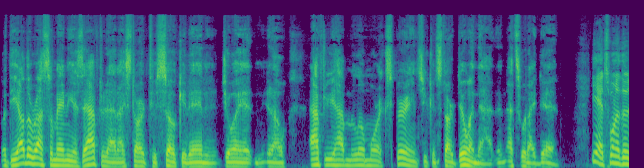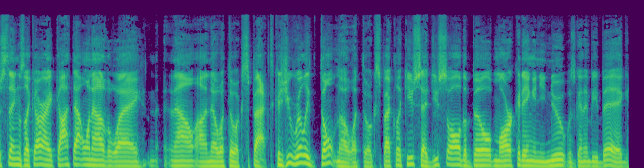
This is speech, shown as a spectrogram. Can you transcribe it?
But the other WrestleManias after that, I started to soak it in and enjoy it. And you know, after you have a little more experience, you can start doing that, and that's what I did. Yeah, it's one of those things like, all right, got that one out of the way. Now I know what to expect because you really don't know what to expect. Like you said, you saw the build marketing and you knew it was going to be big,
